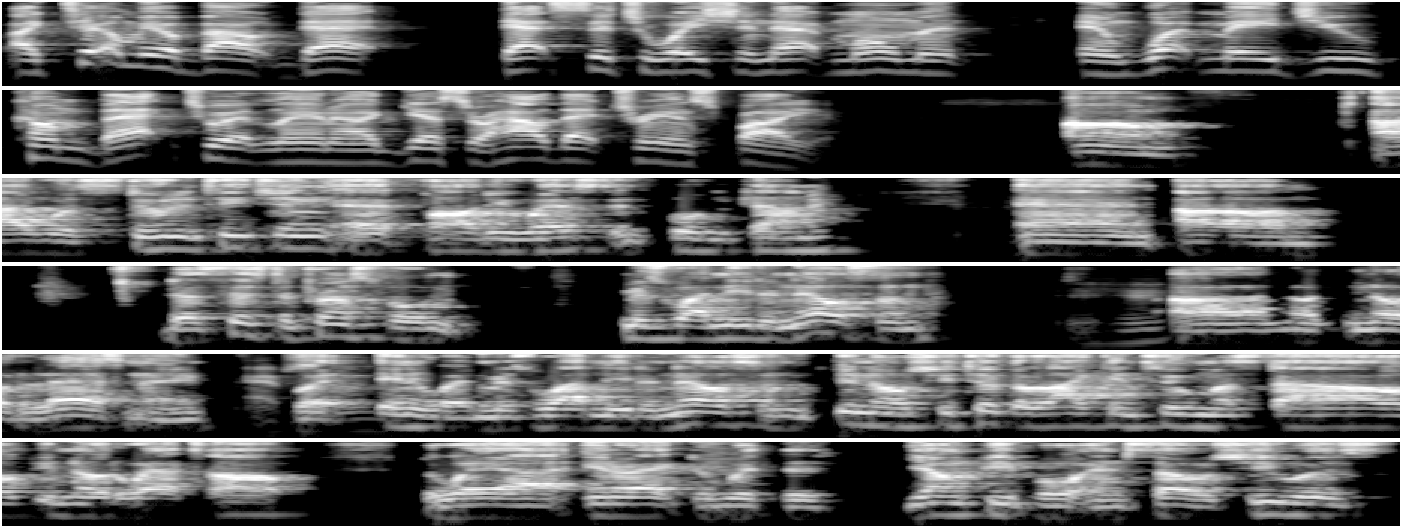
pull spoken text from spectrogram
Like tell me about that that situation, that moment, and what made you come back to Atlanta, I guess, or how that transpired. Um, I was student teaching at D. West in Fulton County. And um, the assistant principal, Miss Juanita Nelson, mm-hmm. uh, know, you know the last name, Absolutely. but anyway, Miss Juanita Nelson, you know, she took a liking to my style, you know, the way I talk, the way I interacted with the young people, and so she was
